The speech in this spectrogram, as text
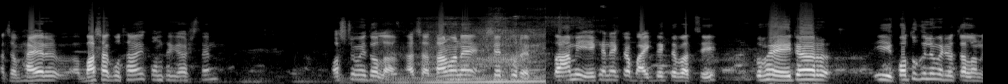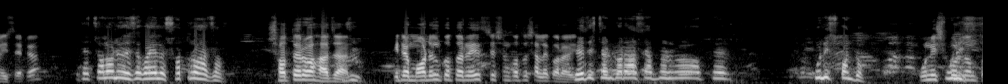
আচ্ছা ভাইয়ের বাসা কোথায়? কোন থেকে আসছেন? অষ্টমী তলা আচ্ছা তার মানে শেরপুরের। তো আমি এখানে একটা বাইক দেখতে পাচ্ছি। তো ভাই, এটার ই কত কিলোমিটার চালানো হয়েছে এটা? এটা চালানো হয়েছে ভাই হলো সতেরো হাজার। সতেরো হাজার? এটা মডেল কত? রেজিস্ট্রেশন কত সালে করা হয়েছে? রেজিস্টার করা আছে আপনার আপনার উনিশ পর্যন্ত। উনিশ পর্যন্ত?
